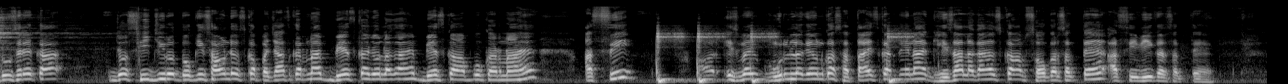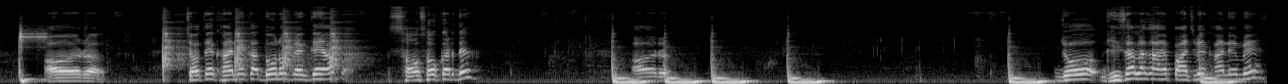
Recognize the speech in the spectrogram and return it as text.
दूसरे का जो सी ज़ीरो दो की साउंड है, उसका पचास करना है। बेस का जो लगा है बेस का आपको करना है अस्सी। और इसमें घुंघरू लगे, उनका सत्ताईस कर देना है। घीसा लगा है उसका, आप सौ कर सकते हैं, अस्सी भी कर सकते हैं। और चौथे खाने का दोनों बैंकें आप, सौ सौ कर दें। और जो घीसा लगा है पाँचवें खाने में,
